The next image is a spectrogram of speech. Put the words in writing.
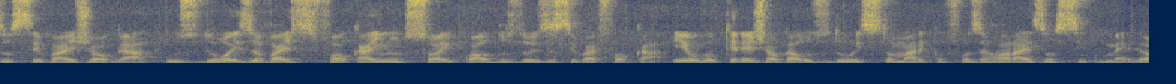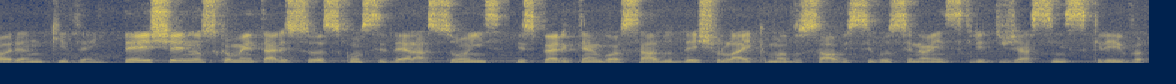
você vai jogar os dois ou vai focar em um só? E qual dos dois você vai focar? Eu vou querer jogar os dois, tomara que o Forza Horizon 5 melhore ano que vem. Deixe aí nos comentários suas considerações, espero que tenha gostado, deixa o like, manda um salve, se você não é inscrito já se inscreva,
